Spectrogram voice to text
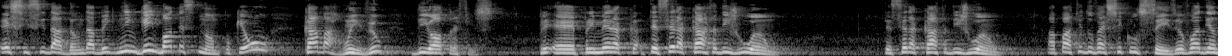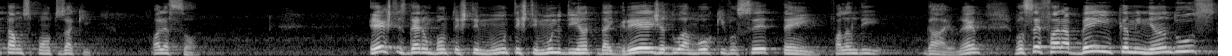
esse cidadão, ainda bem que ninguém bota esse nome, porque um caba ruim, viu? Diótrefes. É, primeira, terceira carta de João. Terceira carta de João. A partir do versículo 6. Eu vou adiantar uns pontos aqui. Olha só. Estes deram bom testemunho, testemunho diante da igreja do amor que você tem. Falando de Gaio, né? Você fará bem encaminhando-os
